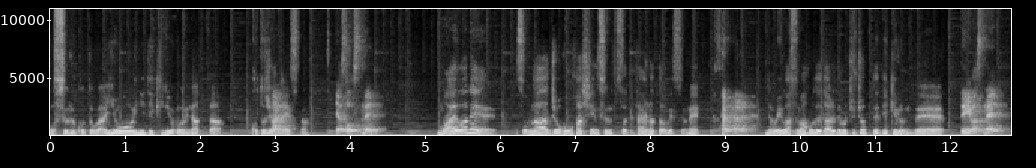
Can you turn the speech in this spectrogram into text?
をすることが容易にできるようになったことじゃないですか。いや、そうですね。前はね、そんな情報発信するって言ったって大変だったわけですよね。でも今スマホで誰でもちょちょってできるんで、できますね。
